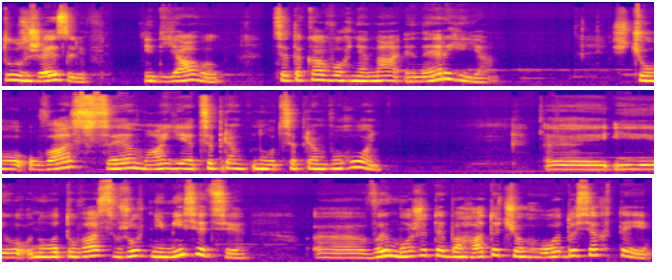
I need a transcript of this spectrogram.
туз жезлів, і дьявол це така вогняна енергія, що у вас все має, це прям, ну, це прям вогонь. Е, І ну, от у вас в жовтні місяці е, ви можете багато чого досягти.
